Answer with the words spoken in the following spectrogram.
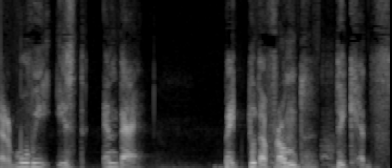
Der movie ist Ende. Back to the front, dickheads.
